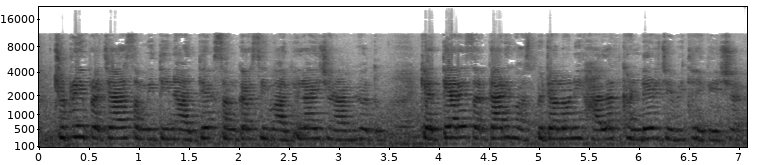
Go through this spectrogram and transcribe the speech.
ચૂંટણી પ્રચાર સમિતિના અધ્યક્ષ શંકરસિંહ વાઘેલાએ જણાવ્યું હતું કે અત્યારે સરકારી હોસ્પિટલોની હાલત ખંડેર જેવી થઈ ગઈ છે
